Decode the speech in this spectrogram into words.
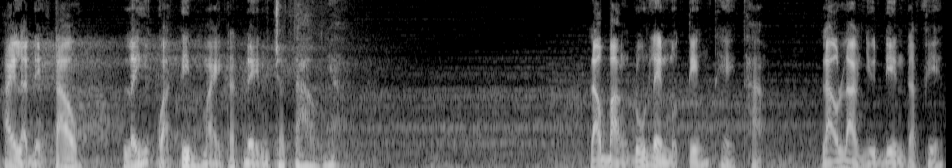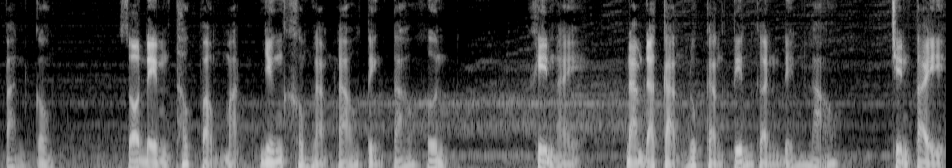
Hay là để tao lấy quả tim mày ra đền cho tao nhé? Lão bằng đú lên một tiếng thê thảm. Lão lao như điên ra phía ban công. Gió đêm thốc vào mặt Nhưng không làm lão tỉnh táo hơn. Khi này, Nam đã càng lúc càng tiến gần đến lão. Trên tay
